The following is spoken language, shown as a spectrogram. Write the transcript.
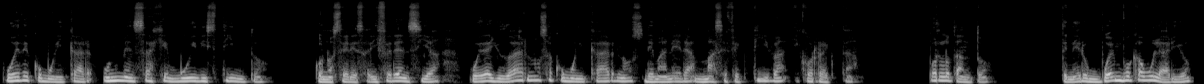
puede comunicar un mensaje muy distinto. Conocer esa diferencia puede ayudarnos a comunicarnos de manera más efectiva y correcta. Por lo tanto, tener un buen vocabulario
